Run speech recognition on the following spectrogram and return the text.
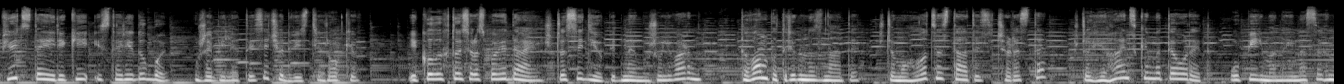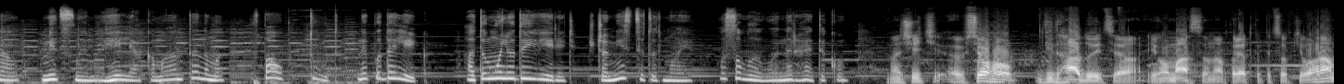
П'ють тієї ріки і старі дуби уже біля 1200 років. І коли хтось розповідає, що сидів під ними Жюль Верн, то вам потрібно знати, що могло це статись через те, що гігантський метеорит, упійманий на сигнал міцними гілляками-антенами, впав тут, неподалік. А тому люди й вірять, що місце тут має особливу енергетику. Значить, е, всього відгадується його маса на порядка 500 кг,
